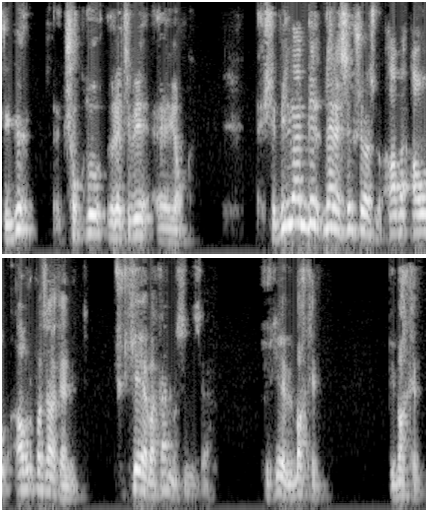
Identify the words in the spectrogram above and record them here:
Çünkü çoklu üretimi e, yok. İşte bilmem bir neresi şurası. Ama Avrupa zaten bitti. Türkiye'ye bakar mısınız ya? Türkiye'ye bir bakın. Bir bakın.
